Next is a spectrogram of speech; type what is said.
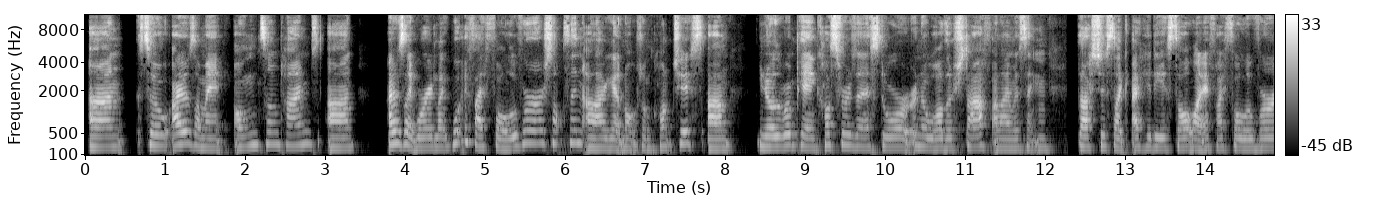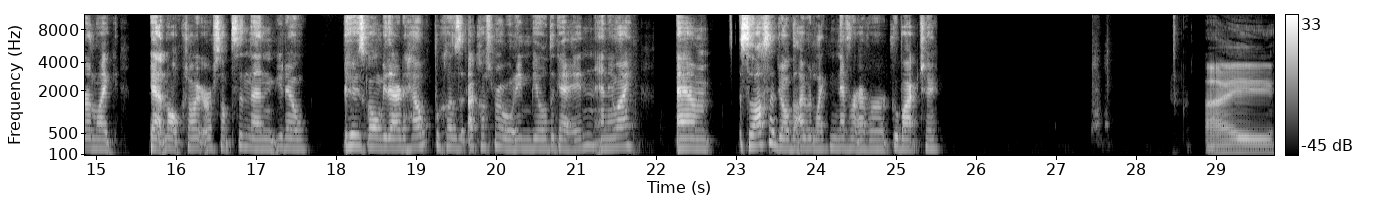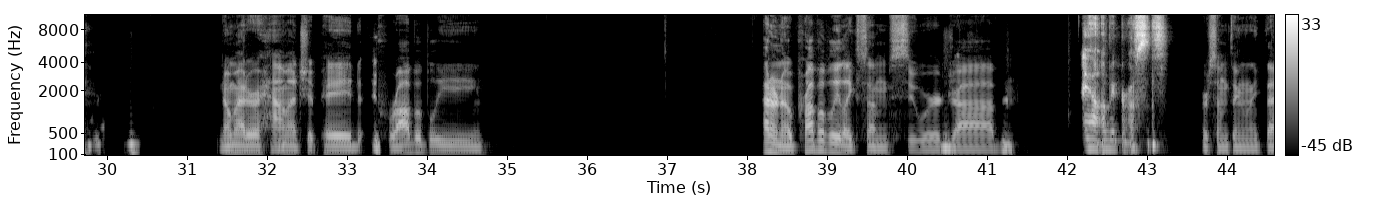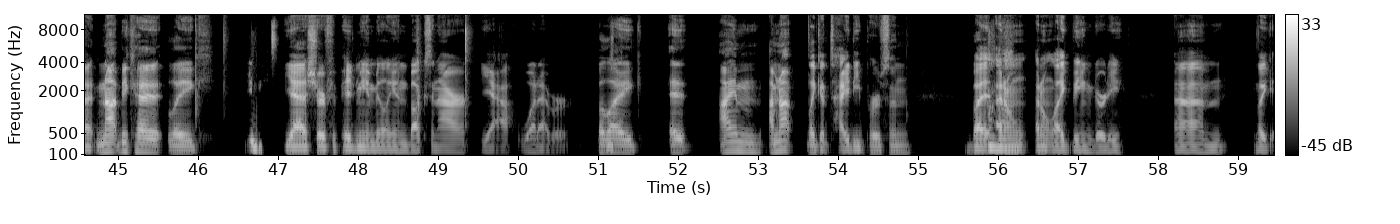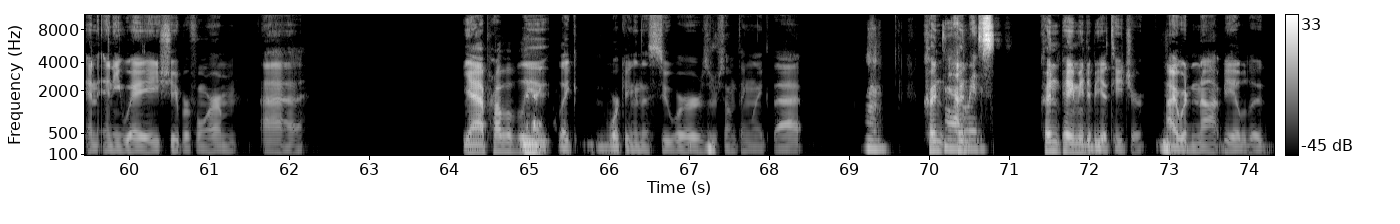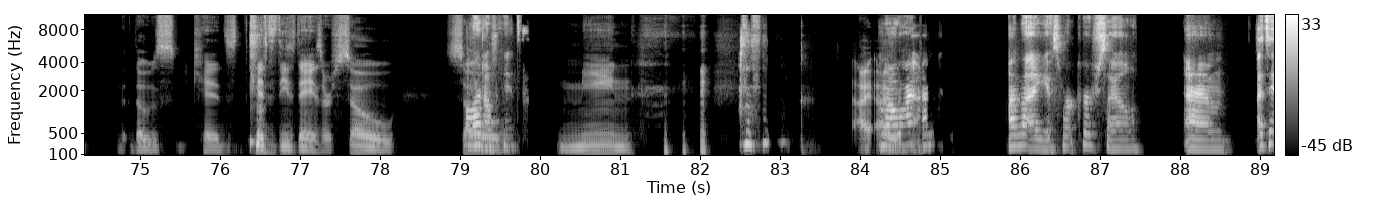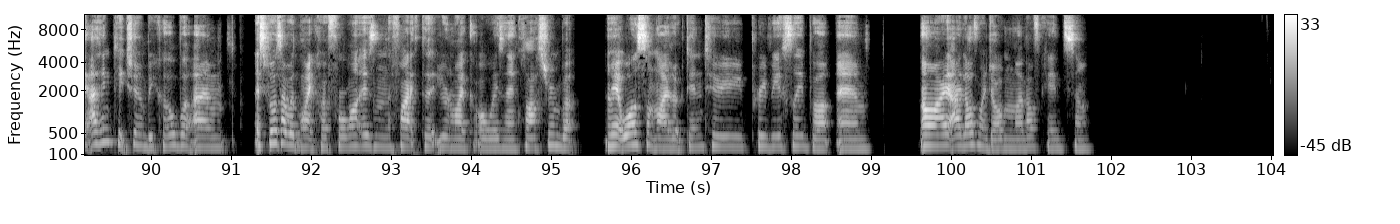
And so I was on my own sometimes, and I was like worried, like, what if I fall over or something and I get knocked unconscious? And you know, there won't be any customers in the store or no other staff. And I was thinking that's just like a hideous thought. Like, if I fall over and like get knocked out or something, then you know, who's going to be there to help? Because a customer won't even be able to get in anyway. Um, so that's a job that I would like never ever go back to. I, no matter how mm. much it paid, probably, I don't know, probably like some sewer mm. job Yeah, that'd be gross. or something like that. Not because, like, mm. yeah, sure, if it paid me a million bucks an hour, yeah, whatever. But like, it, I'm, I'm not like a tidy person, but I Mhm. don't, I don't like being dirty, um, like in any way, shape, or form. Uh, yeah, probably like working in the sewers or something like that. Mm. Couldn't, Yeah, couldn't just couldn't pay me to be a teacher. I would not be able to. Those kids, kids these days are so, so mean. I, I no, would, I, I'm I'm a youth worker, so um, I think I think teaching would be cool, but um, I suppose I would like how formal it is and the fact that you're like always in a classroom. But I mean, it was something I looked into previously, but um, oh, I I love my job and I love kids, so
